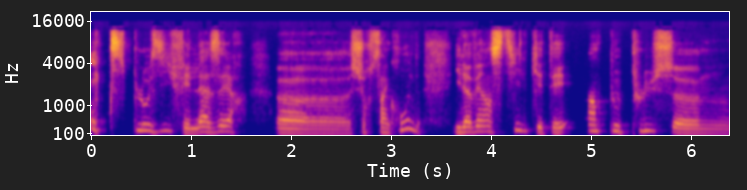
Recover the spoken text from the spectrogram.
explosif et laser euh, sur cinq rounds. Il avait un style qui était un peu plus. Euh,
